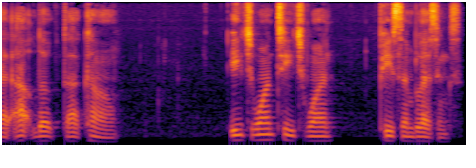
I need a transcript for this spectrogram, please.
at Outlook.com. Each one teach one. Peace and blessings.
